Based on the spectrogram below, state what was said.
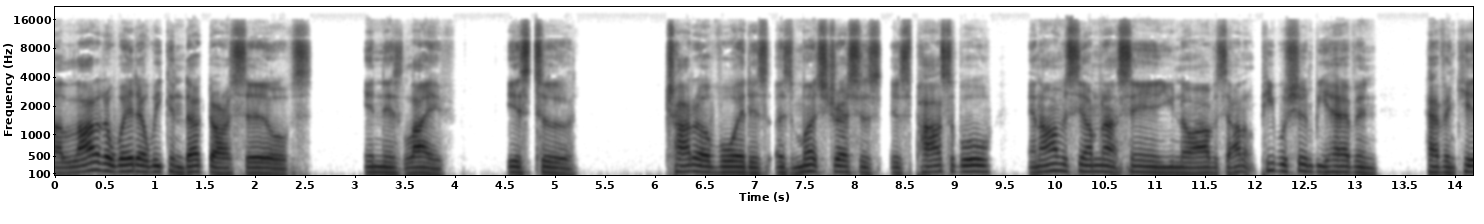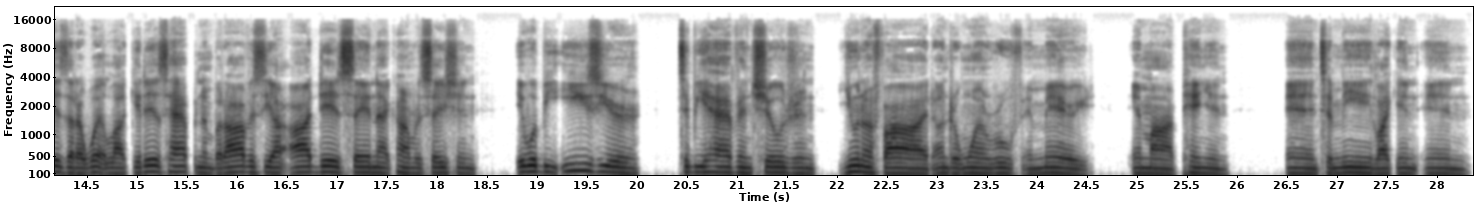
a lot of the way that we conduct ourselves in this life is to try to avoid as, as much stress as, as possible. And obviously I'm not saying, you know, obviously I don't people shouldn't be having having kids that are wedlock. It is happening, but obviously I, I did say in that conversation it would be easier to be having children unified under one roof and married, in my opinion. And to me, like in in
